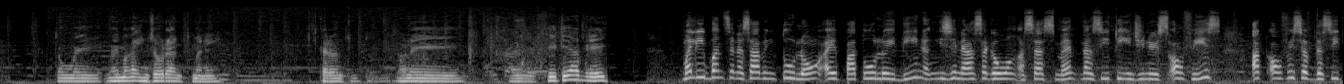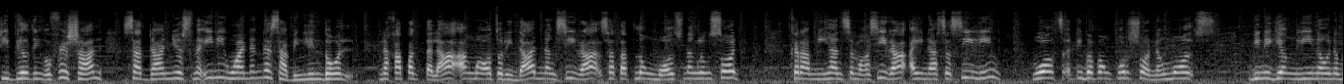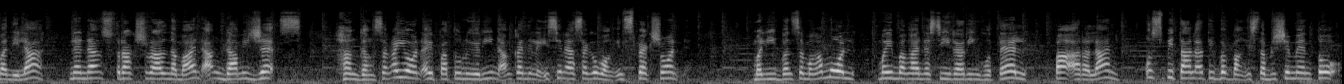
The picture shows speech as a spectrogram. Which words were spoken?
Itong may, may mga insurance man eh. Karon ano eh, ang City Agri, Maliban sa nasabing tulong ay patuloy din ang isinasagawang assessment ng City Engineer's Office at Office of the City Building Official sa danyos na iniwan ng nasabing lindol. Nakapagtala ang mga otoridad ng sira sa tatlong malls ng lungsod. Karamihan sa mga sira ay nasa ceiling, walls at iba pang porsyon ng malls. Binigyang linaw naman nila na non-structural naman ang damages. Hanggang sa ngayon ay patuloy rin ang kanilang isinasagawang inspeksyon. Maliban sa mga mall, may mga nasira ring hotel, paaralan, ospital at iba pang establishmento.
